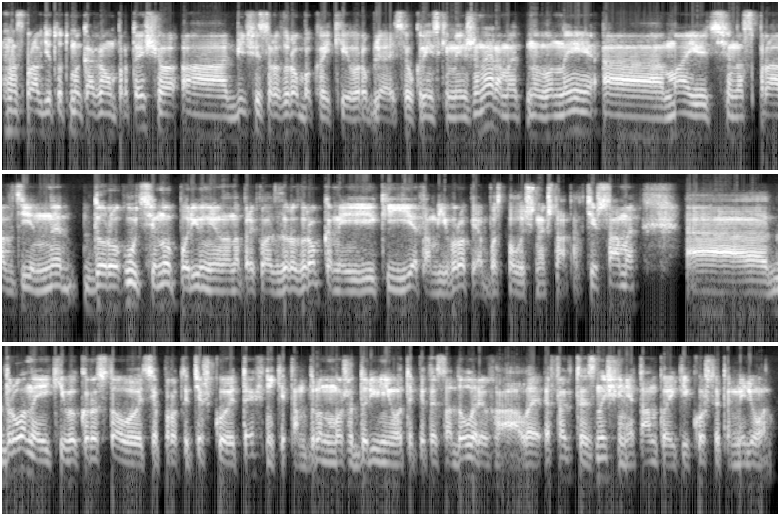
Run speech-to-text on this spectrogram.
Насправді тут ми кажемо про те, що а, більшість розробок, які виробляються українськими інженерами, ну вони а, мають насправді недорогу ціну порівняно, наприклад, з розробками, які є там в Європі або Сполучених Штатах. Ті ж саме а, дрони, які використовуються проти тяжкої техніки, там дрон може дорівнювати 500 доларів, але ефект знищення танку, який коштує там мільйон.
